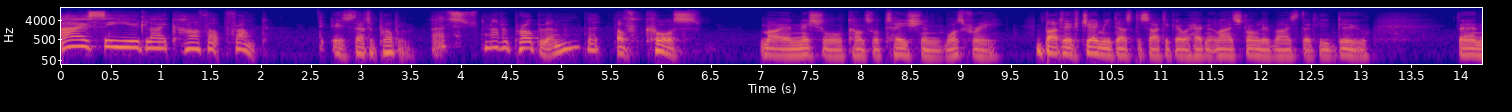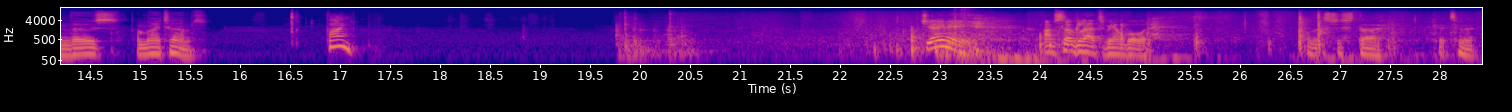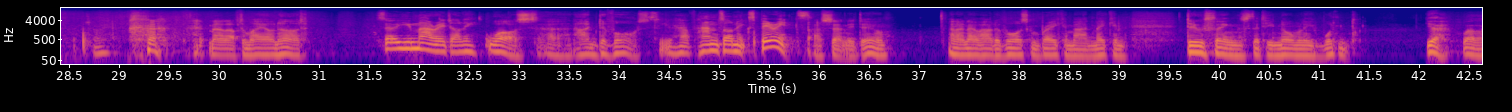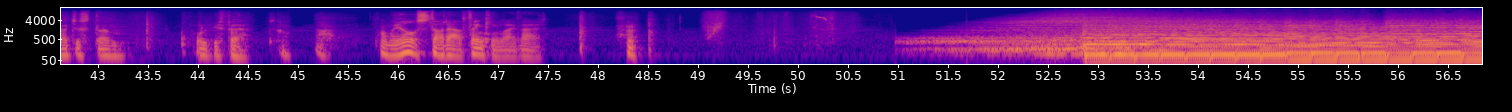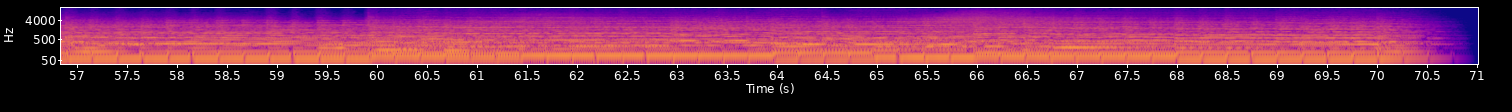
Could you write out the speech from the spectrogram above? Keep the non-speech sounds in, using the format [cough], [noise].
I see you'd like half up front. Is that a problem? That's not a problem, but Of course, my initial consultation was free. But if Jamie does decide to go ahead, and I strongly advise that he do, then those are my terms. fine. Jamie, I'm so glad to be on board. Well, let's just uh, get to it, shall we? [laughs] Man after my own heart. So you married, Ollie? Was, uh, I'm divorced. So you have hands-on experience. I certainly do. And I know how divorce can break a man, make him do things that he normally wouldn't. Yeah, well, I just um, want to be fair, so. And we all start out thinking like that. [laughs]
